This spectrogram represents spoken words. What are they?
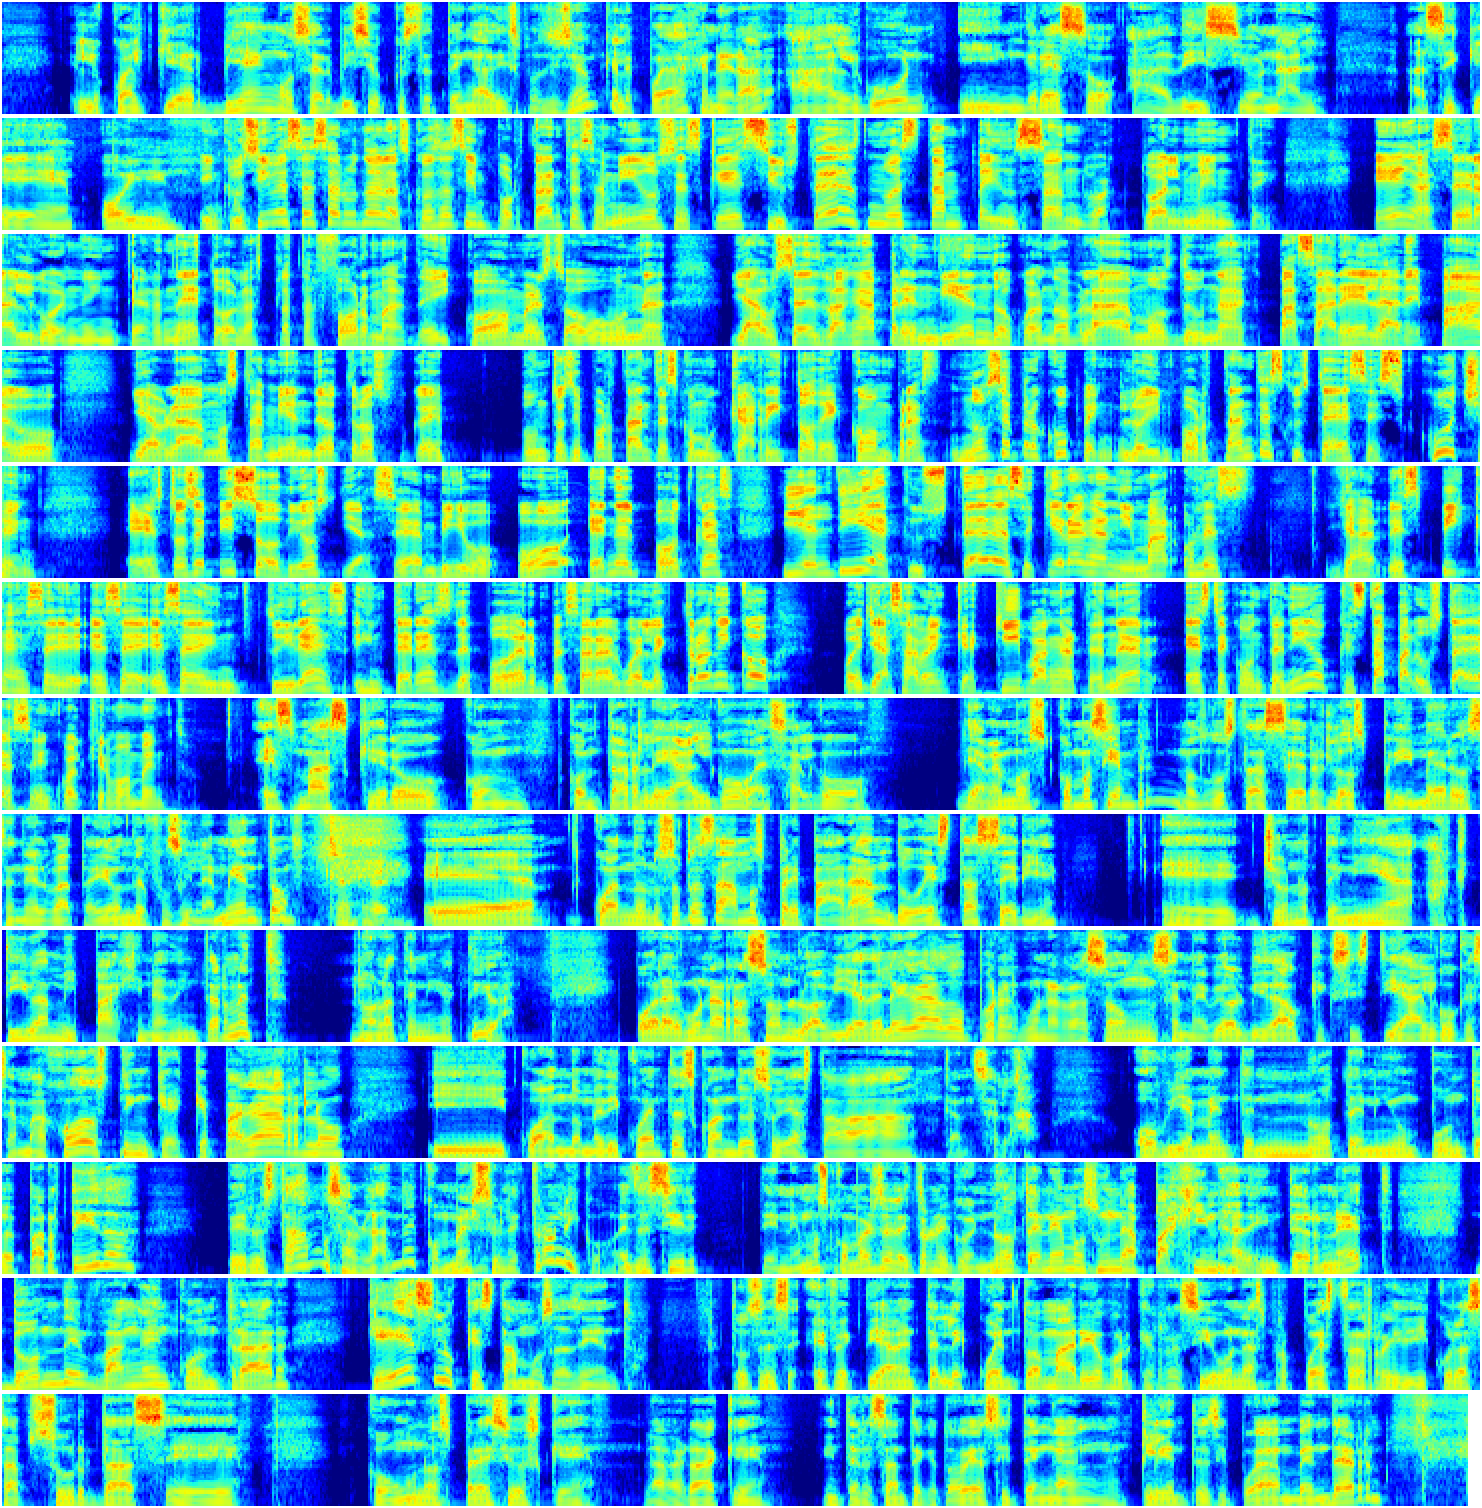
cualquier bien o servicio que usted tenga a disposición que le pueda generar algún ingreso adicional. Así que hoy... Inclusive César, una de las cosas importantes amigos es que si ustedes no están pensando actualmente en hacer algo en Internet o las plataformas de e-commerce o una, ya ustedes van aprendiendo cuando hablábamos de una pasarela de pago y hablábamos también de otros eh, puntos importantes como carrito de compras, no se preocupen, lo importante es que ustedes escuchen estos episodios, ya sea en vivo o en el podcast, y el día que ustedes se quieran animar o les ya les pica ese, ese, ese interés, interés de poder empezar algo electrónico, pues ya saben que aquí van a tener este contenido que está para ustedes en cualquier momento. Es más, quiero contarle algo, es algo, llamemos como siempre, nos gusta ser los primeros en el batallón de fusilamiento. Eh, cuando nosotros estábamos preparando esta serie, eh, yo no tenía activa mi página de internet, no la tenía activa. Por alguna razón lo había delegado, por alguna razón se me había olvidado que existía algo que se llama hosting, que hay que pagarlo, y cuando me di cuenta es cuando eso ya estaba cancelado. Obviamente no tenía un punto de partida, pero estábamos hablando de comercio electrónico, es decir, tenemos comercio electrónico y no tenemos una página de internet donde van a encontrar qué es lo que estamos haciendo. Entonces, efectivamente, le cuento a Mario porque recibo unas propuestas ridículas, absurdas, eh, con unos precios que la verdad que interesante que todavía sí tengan clientes y puedan vender.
